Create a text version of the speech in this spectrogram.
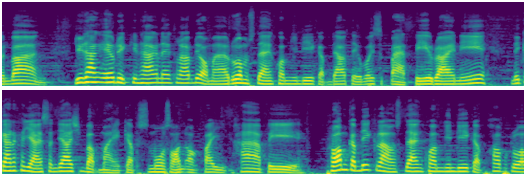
กันบ้างดีทางเอริกทินฮักนะครับได้ออกมาร่วมแสดงความยินดีกับดาวเตะวัย 18 ปีรายนี้ ในการขยายสัญญาฉบับใหม่กับสโมสรออกไปอีก 5 ปี พร้อมกับได้กล่าวแสดงความยินดีกับครอบครัว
